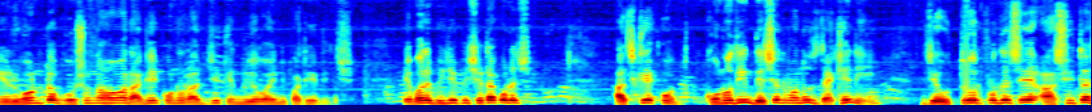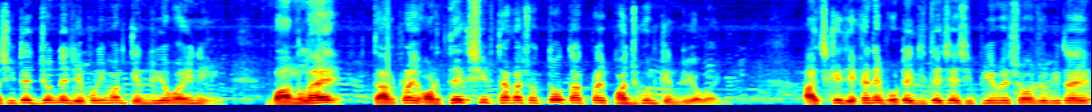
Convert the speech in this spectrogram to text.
নির্ঘণ্ট ঘোষণা হওয়ার আগে কোনো রাজ্যে কেন্দ্রীয় বাহিনী পাঠিয়ে দিচ্ছে। এবারে বিজেপি সেটা করেছে। আজকে কো- কোনোদিন দেশের মানুষ দেখেনি যে উত্তরপ্রদেশে আশিটা সিটের জন্য যে পরিমাণ কেন্দ্রীয় বাহিনী, বাংলায় তার প্রায় অর্ধেক সিট থাকা সত্ত্বেও তার প্রায় পাঁচ গুণ কেন্দ্রীয় বাহিনী। আজকে যেখানে ভোটে জিতেছে সিপিএমের সহযোগিতায়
